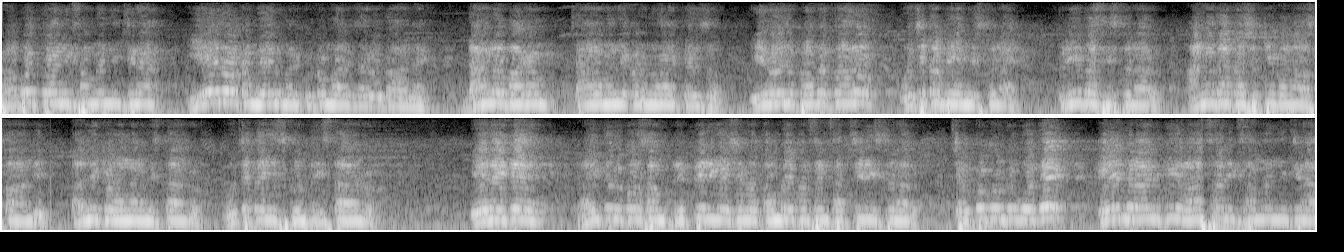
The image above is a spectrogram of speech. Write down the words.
ప్రభుత్వానికి సంబంధించిన ఏదో ఒక మేలు మన కుటుంబాలకు జరుగుతూ ఉన్నాయి. దానిలో భాగం చాలా మంది ఇక్కడ ఉన్న వాళ్ళకి తెలుసు. ఈ రోజు ప్రభుత్వాలు ఉచిత బియ్యం ఇస్తున్నాయి. ఫ్రీ బస్ ఇస్తున్నారు. అన్నదాత సుఖీభవ వస్తా ఉంది. తల్లికి వందనం ఇస్తా ఉచిత ఇసుకుంటూ ఇస్తా ఉన్నారు ఏదైతే రైతుల కోసం డ్రిప్ ఇరిగేషన్లో తొంభై పర్సెంట్ సబ్సిడీ ఇస్తున్నారు చెప్పుకుంటూ పోతే కేంద్రానికి రాష్ట్రానికి సంబంధించిన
